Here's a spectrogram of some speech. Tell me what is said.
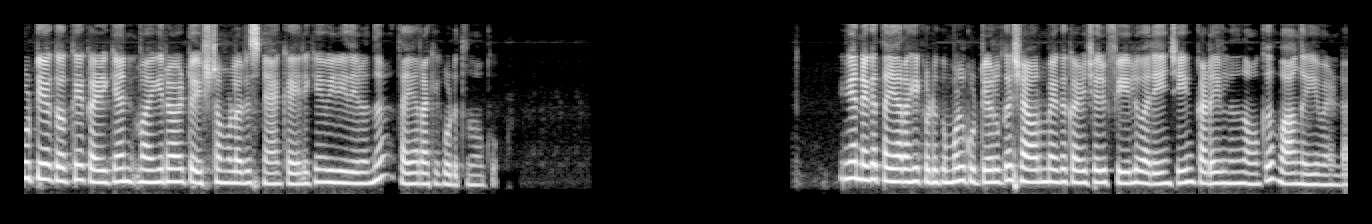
കുട്ടികൾക്കൊക്കെ കഴിക്കാൻ ഭയങ്കരമായിട്ട് ഇഷ്ടമുള്ളൊരു സ്നാക്ക് ആയിരിക്കും ഈ രീതിയിലൊന്ന് തയ്യാറാക്കി കൊടുത്തു നോക്കൂ. ഇങ്ങനെയൊക്കെ തയ്യാറാക്കി കൊടുക്കുമ്പോൾ കുട്ടികൾക്ക് ഷവർമയൊക്കെ കഴിച്ചൊരു ഫീൽ വരികയും ചെയ്യും. കടയിൽ നിന്ന് നമുക്ക് വാങ്ങുകയും വേണ്ട.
